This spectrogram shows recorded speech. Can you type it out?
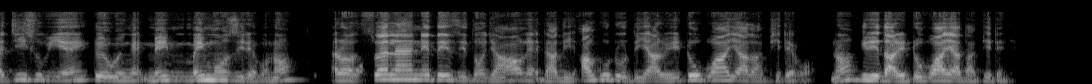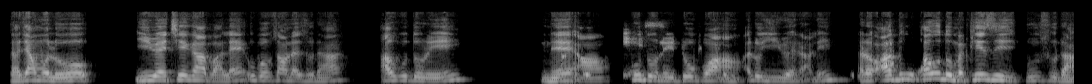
အကြည့်စုပြီးရင်တွေ့ဝင်မိန်မိန်မောစီတယ်ပေါ့နော်အဲ့တော့ဆွဲလန်းနေသိစီတော့ကြောင့်လေဒါဒီအောကုတုတရားတွေတိုးပွားရတာဖြစ်တယ်ပေါ့နော်ကိရိတာတွေတိုးပွားရတာဖြစ်တယ်ဒါကြောင့်မို့လို့ရည်ရွယ်ချက်ကပါလဲဥပုသ်ဆောင်လဲဆိုတာအောကုတုတွေ နဲအောင်ကုသိုလ်တွေတိုးပွားအောင်အဲ့လိုရည်ရွယ်တာလေအဲ့တော့အတုအကုသိုလ်မဖြစ်စေဘူးဆိုတာ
